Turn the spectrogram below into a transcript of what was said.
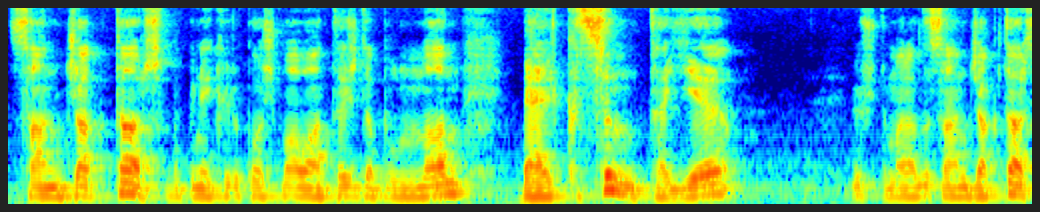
Sancaktar. Bugün ekürü koşma avantajı da bulunan Belkısım Tayı 3 numaralı Sancaktar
